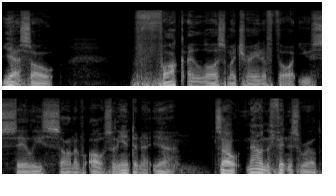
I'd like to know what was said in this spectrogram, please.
yeah. So, fuck, I lost my train of thought. You silly son of. Oh, so the internet, yeah. So now in the fitness world,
